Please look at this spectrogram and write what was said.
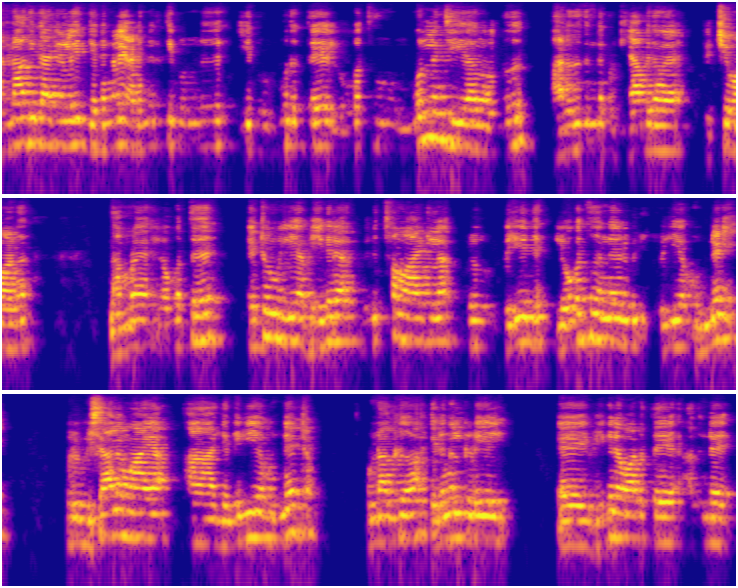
ഭരണാധികാരികളെയും ജനങ്ങളെ അണിനിരത്തിക്കൊണ്ട് ഈ ദുർഭൂതത്തെ ലോകത്ത് നിന്ന് ഉന്മൂലനം ചെയ്യുക എന്നുള്ളത് ഭാരതത്തിന്റെ പ്രഖ്യാപിതമായ ലക്ഷ്യമാണ് നമ്മുടെ ലോകത്ത് ഏറ്റവും വലിയ ഭീകര വിരുദ്ധമായിട്ടുള്ള ഒരു വലിയ ലോകത്ത് തന്നെ ഒരു വലിയ മുന്നണി ഒരു വിശാലമായ ജനകീയ മുന്നേറ്റം ഉണ്ടാക്കുക. ജനങ്ങൾക്കിടയിൽ ഭീകരവാദത്തെ അതിന്റെ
